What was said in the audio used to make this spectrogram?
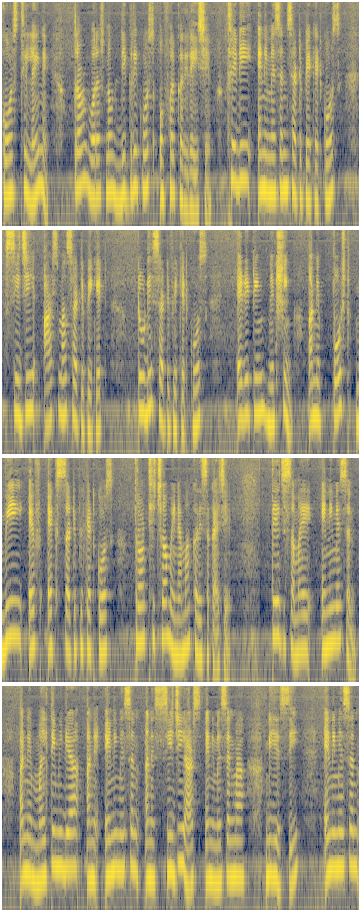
કોર્સથી લઈને ત્રણ વર્ષનો ડિગ્રી કોર્સ ઓફર કરી રહી છે. Three D animation certificate course, CG આર્ટ્સમાં certificate two D certificate course, editing, mixing અને પોસ્ટ વીએફએક્સ સર્ટિફિકેટ કોર્સ ત્રણથી છ મહિનામાં કરી શકાય છે. તે જ સમયે એનિમેશન અને મલ્ટીમીડિયા અને એનિમેશન અને સીજી આર્ટ્સ એનિમેશનમાં બીએસસી, એનિમેશન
